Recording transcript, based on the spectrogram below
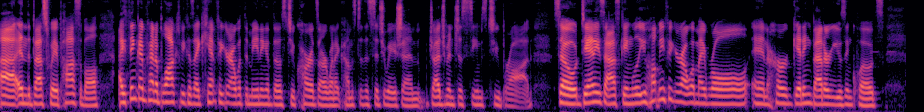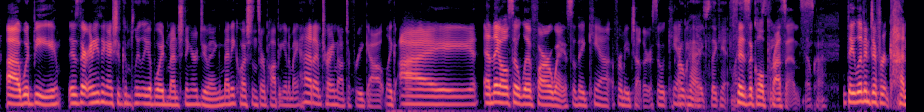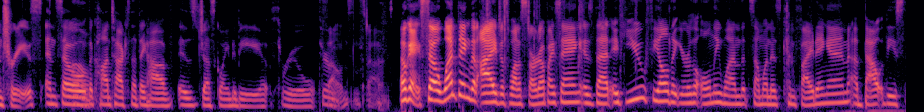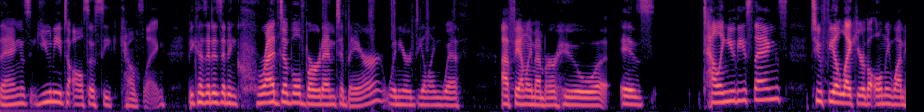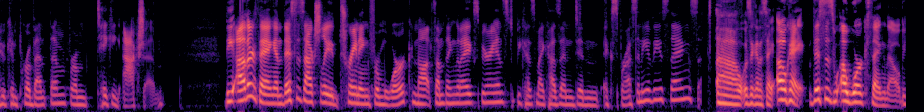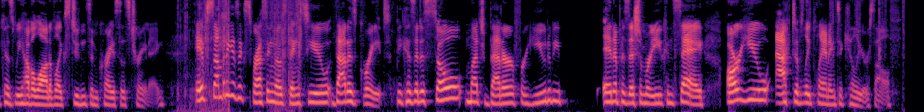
uh, in the best way possible. I think I'm kind of blocked because I can't figure out what the meaning of those two cards are when it comes to the situation. Judgment just seems too broad. So Danny's asking, Will you help me figure out what my role in her getting better using quotes? Uh, would be is there anything I should completely avoid mentioning or doing? Many questions are popping into my head. I'm trying not to freak out. Like I and they also live far away, so they can't from each other. So it can't be Okay, like so they can't like, physical see. presence Okay. They live in different countries and so Oh. the contact that they have is just going to be through, Through phones and stuff phones. okay so one thing that i just want to start out by saying is that if you feel that you're the only one that someone is confiding in about these things you need to also seek counseling because it is an incredible burden to bear when you're dealing with a family member who is telling you these things to feel like you're the only one who can prevent them from taking action. The other thing, and this is actually training from work, not something that I experienced because my cousin didn't express any of these things. Uh, what was I going to say? Okay, this is a work thing though, because we have a lot of like students in crisis training. If somebody is expressing those things to you, that is great because it is so much better for you to be in a position where you can say, Are you actively planning to kill yourself?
